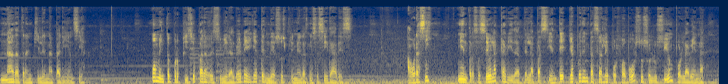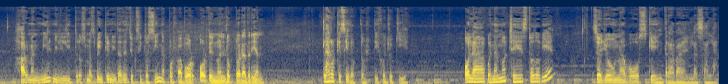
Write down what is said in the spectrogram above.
nada tranquila en apariencia. Momento propicio para recibir al bebé y atender sus primeras necesidades. Ahora sí, mientras aseo la cavidad de la paciente, ya pueden pasarle por favor su solución por la vena. Harman mil mililitros más 20 unidades de oxitocina, por favor, ordenó el doctor Adrián. Claro que sí, doctor, dijo Yukie. Hola, buenas noches, ¿todo bien? se oyó una voz que entraba en la sala.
